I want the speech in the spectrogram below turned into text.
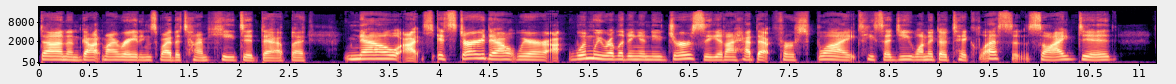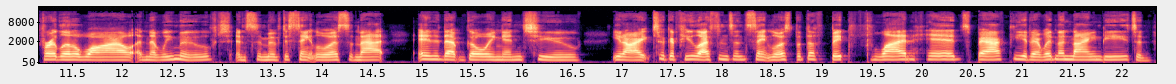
done and got my ratings by the time he did that. But no, I, it started out where I, when we were living in New Jersey and I had that first flight, he said, Do you want to go take lessons? So I did for a little while and then we moved and so moved to St. Louis and that ended up going into, you know, I took a few lessons in St. Louis, but the big flood hits back, you know, in the 90s and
